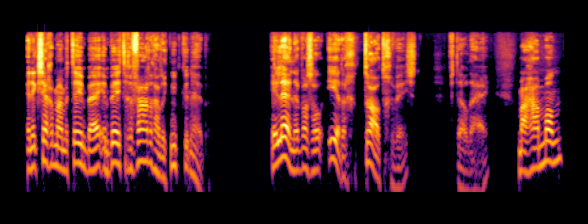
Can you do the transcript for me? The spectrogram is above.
En ik zeg er maar meteen bij, een betere vader had ik niet kunnen hebben. Helene was al eerder getrouwd geweest, vertelde hij, maar haar man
